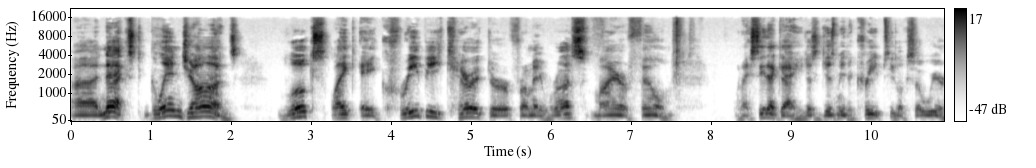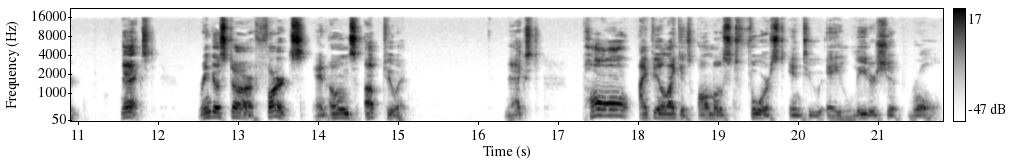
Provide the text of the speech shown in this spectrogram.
Uh, next, Glyn Johns looks like a creepy character from a Russ Meyer film. When I see that guy, he just gives me the creeps. He looks so weird. Next, Ringo Starr farts and owns up to it. Next, Paul, I feel like, is almost forced into a leadership role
